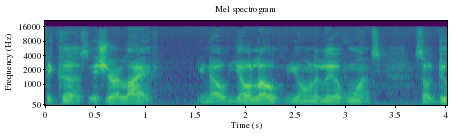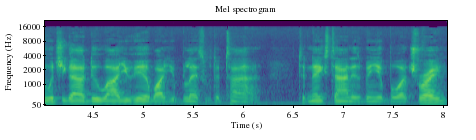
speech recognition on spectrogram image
because it's your life you know YOLO you only live once so do what you got to do while you're here while you're blessed with the time till next time it's been your boy Trey.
